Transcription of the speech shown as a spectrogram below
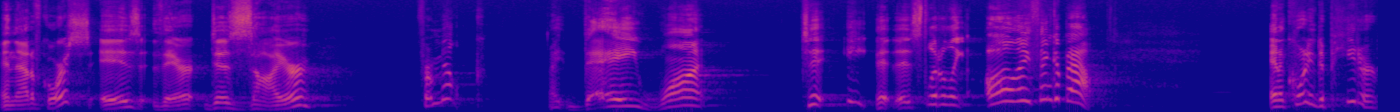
And that, of course, is their desire for milk. Right? They want to eat. It's literally all they think about. And according to Peter,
